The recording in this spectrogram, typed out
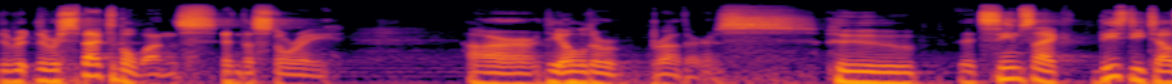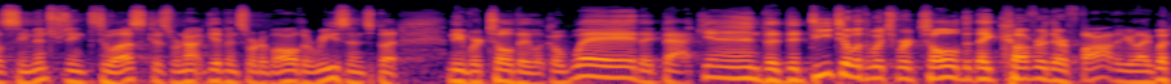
The, the respectable ones in the story are the older brothers who it seems like these details seem interesting to us because we're not given sort of all the reasons, but I mean, we're told they look away, they back in. The, the detail with which we're told that they cover their father, you're like, what,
